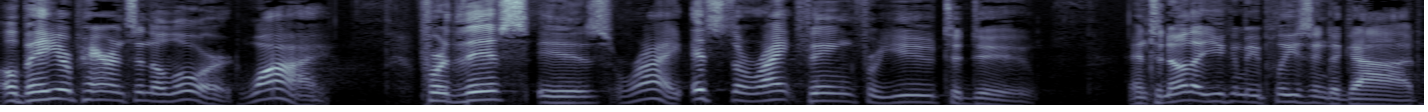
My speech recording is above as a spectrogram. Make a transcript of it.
Obey your parents in the Lord. Why? For this is right. It's the right thing for you to do. And to know that you can be pleasing to God,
